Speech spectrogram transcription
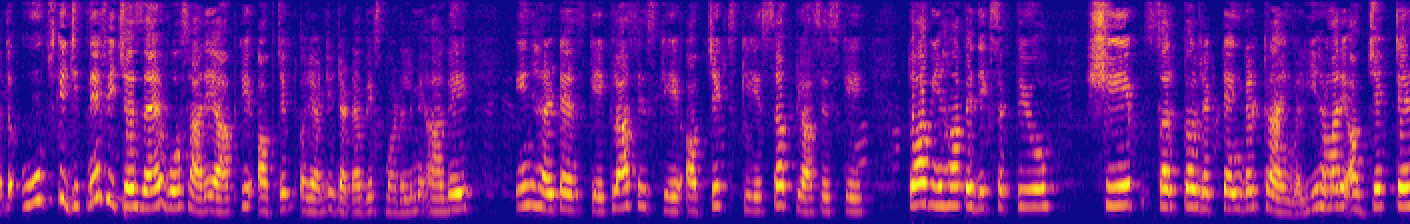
मतलब ऊप्स के जितने फीचर्स हैं, वो सारे आपके ऑब्जेक्ट ओरिएंटेड डाटाबेस मॉडल में आ गए। इनहेरिटेंस के क्लासेस के ऑब्जेक्ट्स के सब क्लासेस के। तो आप यहाँ पे देख सकते हो शेप सर्कल रेक्टेंगल ट्राइंगल ये हमारे ऑब्जेक्ट है।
